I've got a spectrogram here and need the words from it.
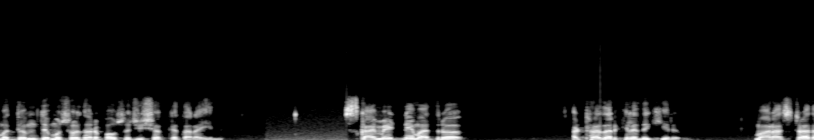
मध्यम ते मुसळधार पावसाची शक्यता राहील. स्कायमेटने मात्र अठरा तारखेला देखील महाराष्ट्रात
